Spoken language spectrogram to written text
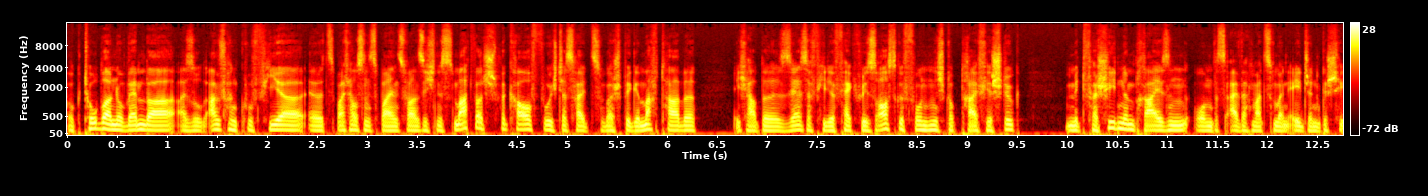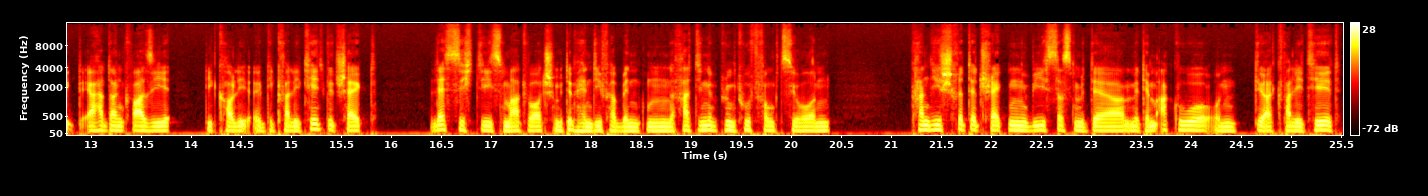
Oktober, November, also Anfang Q4 äh, 2022 eine Smartwatch verkauft, wo ich das halt zum Beispiel gemacht habe. Ich habe sehr, sehr viele Factories rausgefunden, ich glaube drei, vier Stück mit verschiedenen Preisen und das einfach mal zu meinem Agent geschickt. Er hat dann quasi die, Quali äh, die Qualität gecheckt, lässt sich die Smartwatch mit dem Handy verbinden, hat die eine Bluetooth-Funktion, kann die Schritte tracken, wie ist das mit, der, mit dem Akku und der Qualität.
